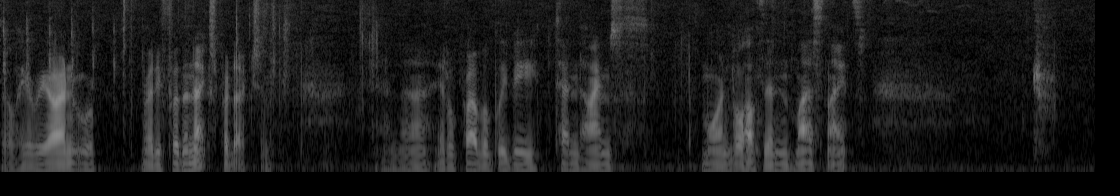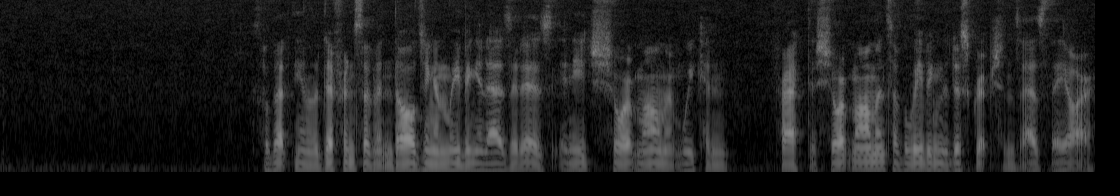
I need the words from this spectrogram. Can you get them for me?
So here we are, and we're ready for the next production. And uh, it'll probably be 10 times more involved than last night's. So that, you know, the difference of indulging and leaving it as it is. In each short moment, we can practice short moments of leaving the descriptions as they are.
